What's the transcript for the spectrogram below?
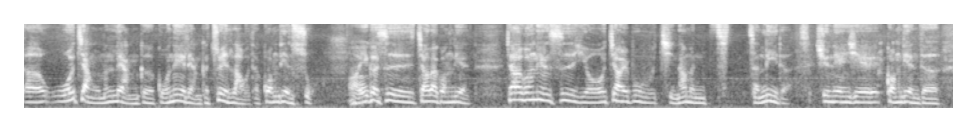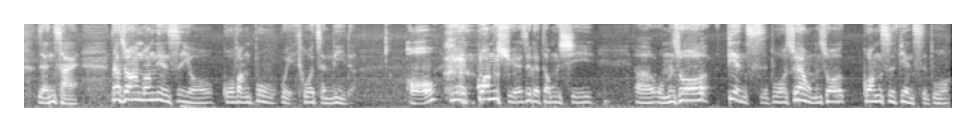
呃，我讲我们两个国内两个最老的光电所啊，哦，一个是交大光电，交大光电是由教育部请他们。成立的训练一些光电的人才，那中央光电是由国防部委托成立的。哦，因为光学这个东西，呃，我们说电磁波，虽然我们说光是电磁波，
